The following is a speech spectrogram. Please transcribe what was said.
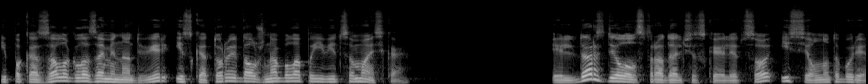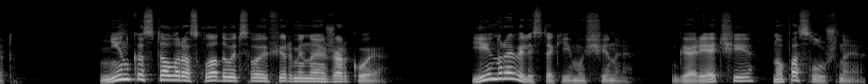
и показала глазами на дверь, из которой должна была появиться Маська. Ильдар сделал страдальческое лицо и сел на табурет. Нинка стала раскладывать свое фирменное жаркое. Ей нравились такие мужчины. Горячие, но послушные.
